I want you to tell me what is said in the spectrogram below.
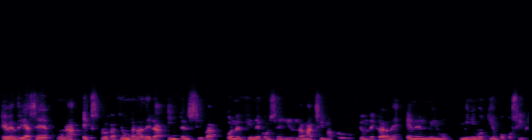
que vendría a ser una explotación ganadera intensiva con el fin de conseguir la máxima producción de carne en el mínimo, tiempo posible.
